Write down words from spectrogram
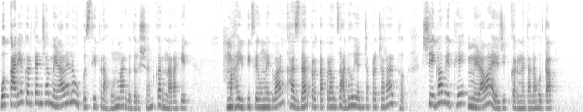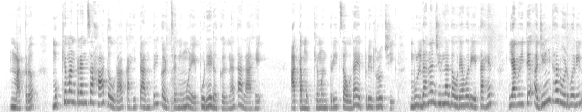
व कार्यकर्त्यांच्या मेळाव्याला उपस्थित राहून मार्गदर्शन करणार आहेत. महायुतीचे उमेदवार खासदार प्रतापराव जाधव यांच्या प्रचारार्थ शेगाव येथे मेळावा आयोजित करण्यात आला होता. मात्र मुख्यमंत्र्यांचा हा दौरा काही तांत्रिक अडचणीमुळे पुढे ढकलण्यात आला आहे. आता मुख्यमंत्री चौदा एप्रिल रोजी बुलढाणा जिल्हा दौऱ्यावर येत आहेत. यावेळी ते अजिंठा रोडवरील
